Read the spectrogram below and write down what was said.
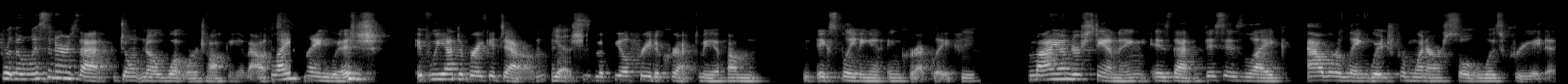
for the listeners that don't know what we're talking about, light language, if we had to break it down, yes. feel free to correct me if I'm explaining it incorrectly. Mm-hmm. My understanding is that this is like our language from when our soul was created.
